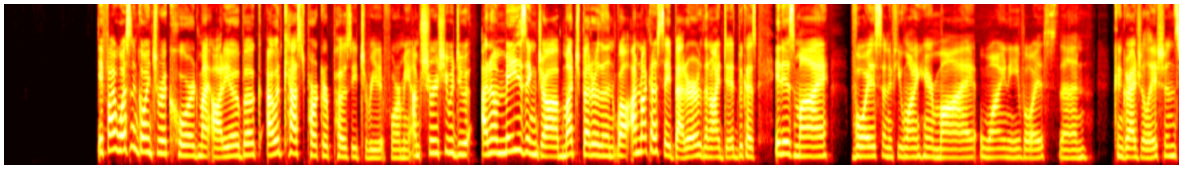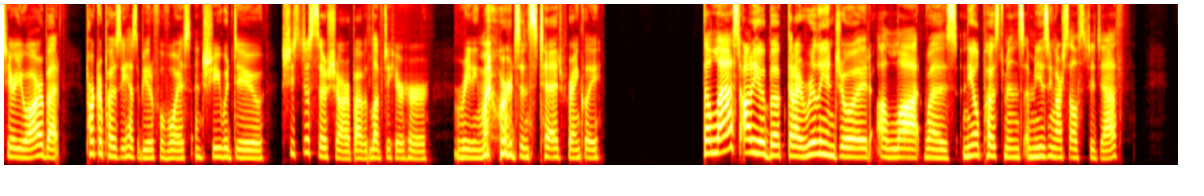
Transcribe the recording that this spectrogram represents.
If I wasn't going to record my audiobook, I would cast Parker Posey to read it for me. I'm sure she would do an amazing job, much better than, well, I'm not going to say better than I did because it is my voice. And if you want to hear my whiny voice, then congratulations, here you are. But Parker Posey has a beautiful voice, and she would do, she's just so sharp. I would love to hear her reading my words instead, frankly. The last audiobook that I really enjoyed a lot was Neil Postman's Amusing Ourselves to Death.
